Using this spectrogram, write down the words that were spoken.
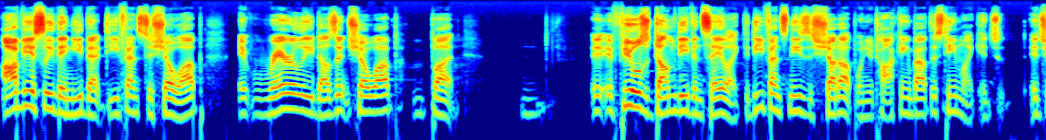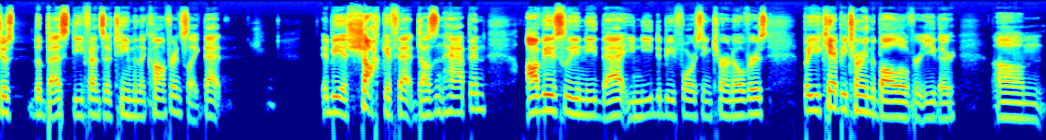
Obviously, they need that defense to show up. It rarely doesn't show up, but it, feels dumb to even say like the defense needs to shut up when you're talking about this team. Like it's it's just the best defensive team in the conference. Like that, it'd be a shock if that doesn't happen. Obviously, you need that. You need to be forcing turnovers, but you can't be turning the ball over either. Um,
